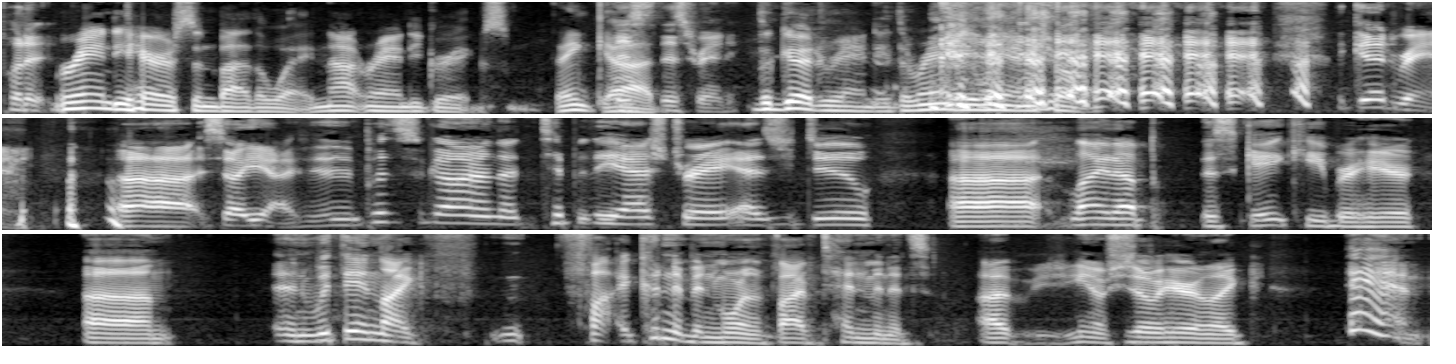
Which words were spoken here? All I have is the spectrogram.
put it. Randy Harrison, by the way, not Randy Griggs. Thank God. this Randy. The good Randy, the Randy we enjoy. the good Randy. Uh, so yeah, and put the cigar on the tip of the ashtray as you do. Uh, light up this gatekeeper here, um, and within like five, it couldn't have been more than five ten minutes. Uh, you know, she's over here like, man,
